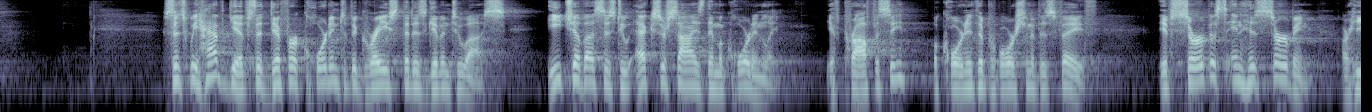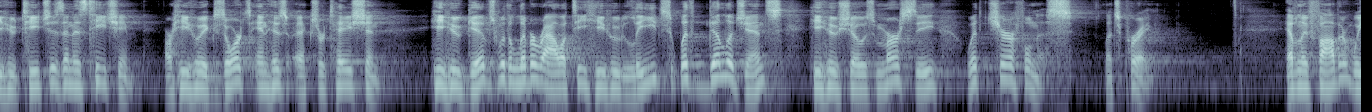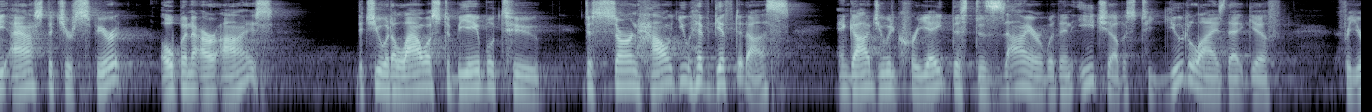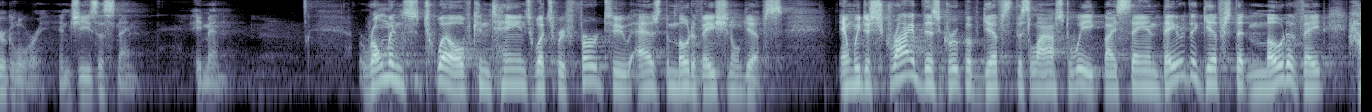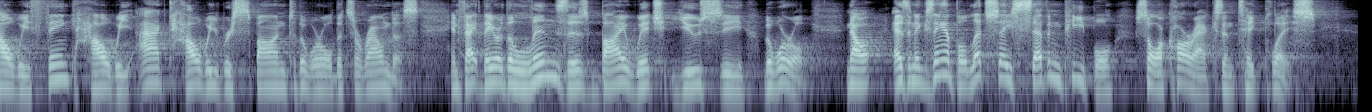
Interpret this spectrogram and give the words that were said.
Since we have gifts that differ according to the grace that is given to us, each of us is to exercise them accordingly. If prophecy, according to the proportion of his faith. If service in his serving, or he who teaches in his teaching, or he who exhorts in his exhortation. He who gives with liberality, he who leads with diligence, he who shows mercy with cheerfulness. Let's pray. Heavenly Father, we ask that your Spirit open our eyes, that you would allow us to be able to discern how you have gifted us and God, you would create this desire within each of us to utilize that gift for your glory. In Jesus' name, amen. Romans 12 contains what's referred to as the motivational gifts. And we described this group of gifts this last week by saying they are the gifts that motivate how we think, how we act, how we respond to the world that's around us. In fact, they are the lenses by which you see the world. Now, as an example, let's say seven people saw a car accident take place.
